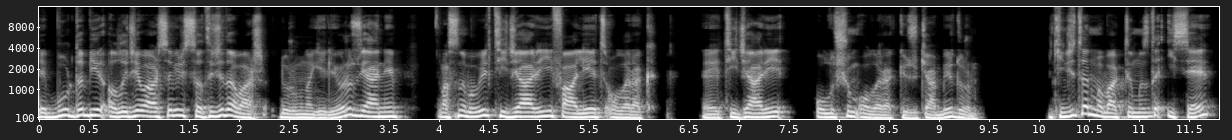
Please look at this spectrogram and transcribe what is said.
E, burada bir alıcı varsa bir satıcı da var durumuna geliyoruz. Yani aslında bu bir ticari faaliyet olarak, e, ticari oluşum olarak gözüken bir durum. İkinci tanıma baktığımızda ise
